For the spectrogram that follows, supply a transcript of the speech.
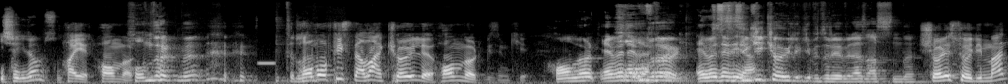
İşe gidiyor musun? Hayır. Homework. Homework mı? Home office ne lan? Köylü. Homework bizimki. Homework ev ödevi. Homework. Ev ödevi ya. Sizinki köylü gibi duruyor biraz aslında. Şöyle söyleyeyim ben.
